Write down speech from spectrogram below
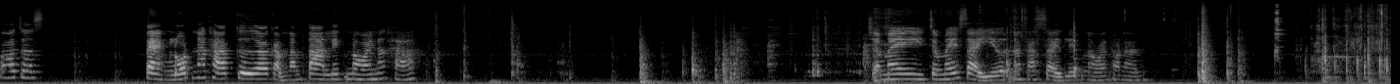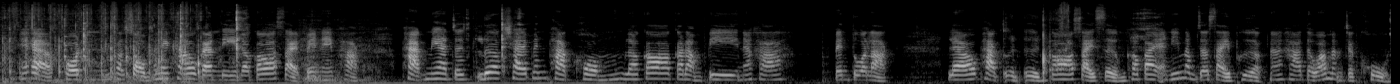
ก็จะ แต่งรสนะคะ เกลือกับน้ำตาลเล็กน้อยนะคะ จะไม่จะไม่ใส่เยอะนะคะ ใส่เล็กน้อยเท่านั้นนี่ค่ะคนผสมให้เข้ากันดี แล้วก็ใส่ไปในผัก ผักเนี่ยจะเลือกใช้เป็นผักขมแล้วก็กระหล่ำปีนะคะ เป็นตัวหลัก แล้วผักอื่นๆ ก็ใส่เสริมเข้าไป อันนี้มันจะใส่เผือกนะคะ แต่ว่ามันจะขูด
